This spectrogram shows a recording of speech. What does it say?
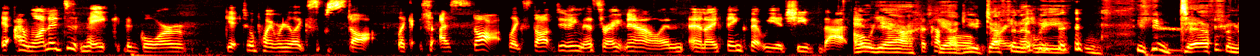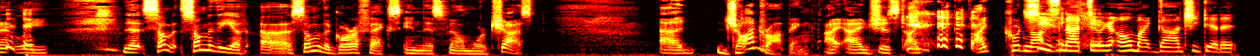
it, i wanted to make the gore get to a point where you're like stop like i stop like stop doing this right now and and i think that we achieved that Oh yeah, yeah. You definitely, you definitely. that some some of the uh, some of the gore effects in this film were just uh, jaw dropping. I, I just I I could not. She's not doing it. Oh my god, she did it.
